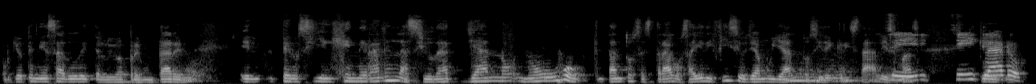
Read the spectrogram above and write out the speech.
porque yo tenía esa duda y te lo iba a preguntar. El, pero si en general en la ciudad ya no, no hubo tantos estragos, hay edificios ya muy altos y de cristal y demás. Sí, claro.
